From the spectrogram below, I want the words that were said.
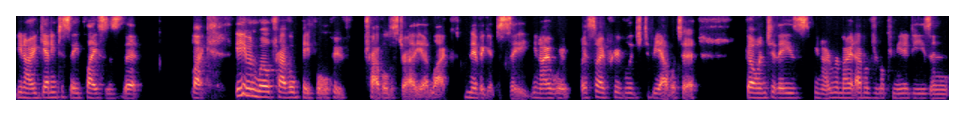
you know, getting to see places that like even well-traveled people who've traveled Australia like never get to see. You know, we're we're so privileged to be able to go into these you know remote aboriginal communities and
